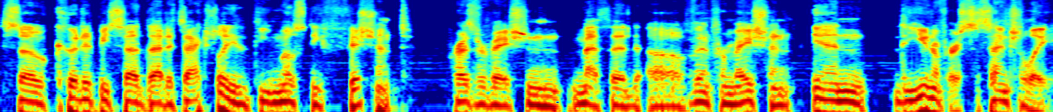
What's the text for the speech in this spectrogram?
So could it be said that it's actually the most efficient preservation method of information in the universe, essentially,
